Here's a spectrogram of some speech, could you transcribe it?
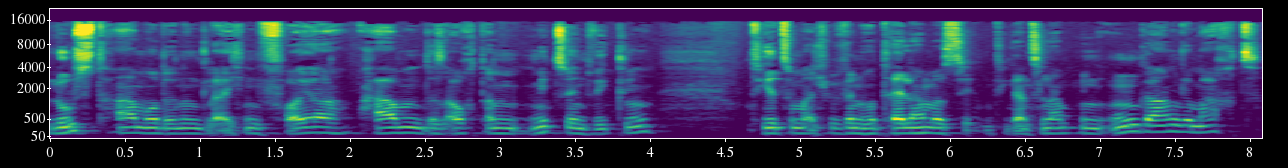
Lust haben oder den gleichen Feuer haben, das auch dann mitzuentwickeln. Und hier zum Beispiel für ein Hotel haben wir die ganzen Lampen in Ungarn gemacht.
